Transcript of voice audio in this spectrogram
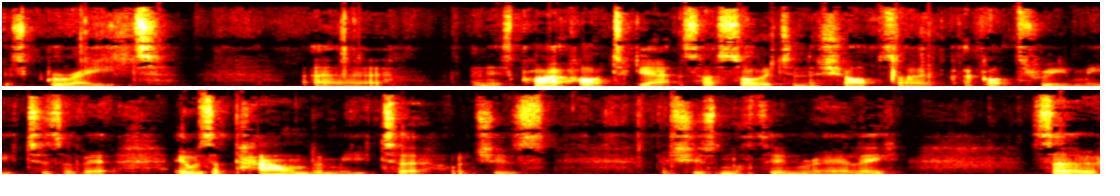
it's great. Uh, and it's quite hard to get. So I saw it in the shop, so I, I got three meters of it. It was a pound a meter, which is which is nothing really. So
